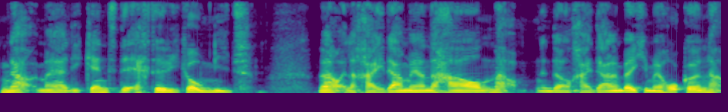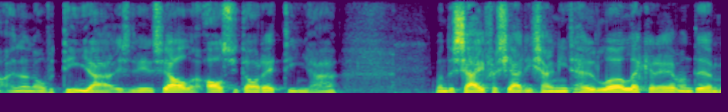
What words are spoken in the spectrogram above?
Nou, maar ja, die kent de echte Rico niet. Nou, en dan ga je daarmee aan de haal. Nou, en dan ga je daar een beetje mee hokken. Nou, en dan over tien jaar is het weer hetzelfde. Als je het al redt, tien jaar. Want de cijfers, ja, die zijn niet heel uh, lekker, hè. Want de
